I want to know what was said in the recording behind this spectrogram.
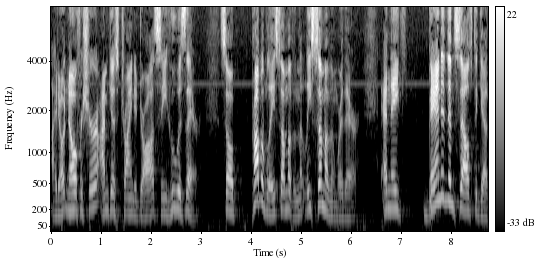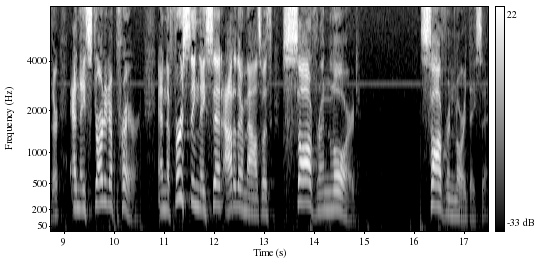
I don't know for sure. I'm just trying to draw, see who was there. So probably some of them, at least some of them were there. And they banded themselves together and they started a prayer. And the first thing they said out of their mouths was, Sovereign Lord. Sovereign Lord, they said.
